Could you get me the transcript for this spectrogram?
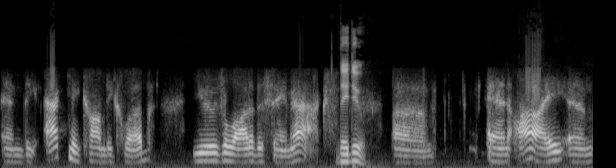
and the Acme Comedy Club use a lot of the same acts. They do. Um, and I am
